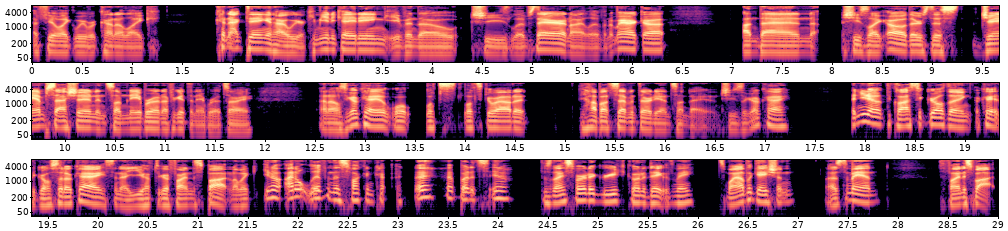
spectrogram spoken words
I feel like we were kind of like connecting and how we were communicating, even though she lives there and I live in America. And then she's like, "Oh, there's this jam session in some neighborhood. I forget the neighborhood. Sorry." And I was like, "Okay, well, let's let's go out at how about 7:30 on Sunday?" And she's like, "Okay." And you know the classic girl thing. Okay, the girl said okay, so now you have to go find the spot. And I'm like, you know, I don't live in this fucking, co- eh, but it's you know, it's nice for her to agree to go on a date with me. It's my obligation as the man to find a spot.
